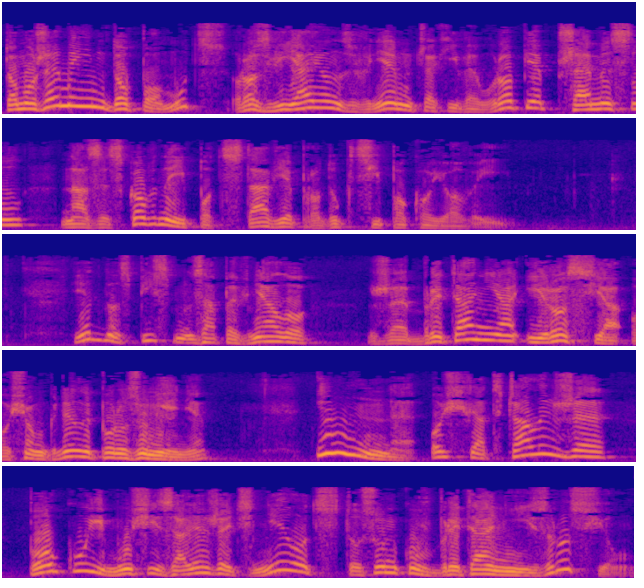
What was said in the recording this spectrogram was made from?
to możemy im dopomóc, rozwijając w Niemczech i w Europie przemysł na zyskownej podstawie produkcji pokojowej. Jedno z pism zapewniało, że Brytania i Rosja osiągnęły porozumienie, inne oświadczały, że pokój musi zależeć nie od stosunków Brytanii z Rosją,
